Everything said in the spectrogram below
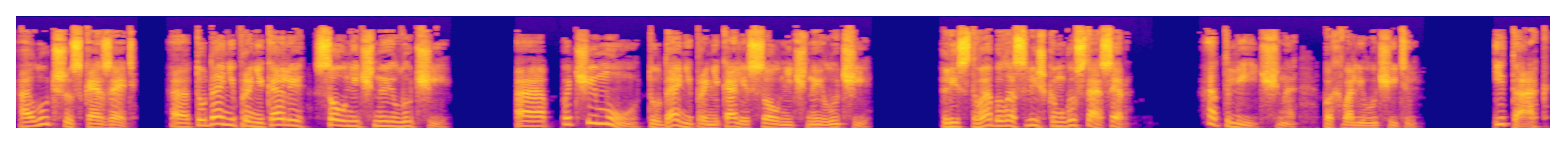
а лучше сказать, а туда не проникали солнечные лучи. А почему туда не проникали солнечные лучи? Листва была слишком густа, сэр. Отлично, похвалил учитель. Итак,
